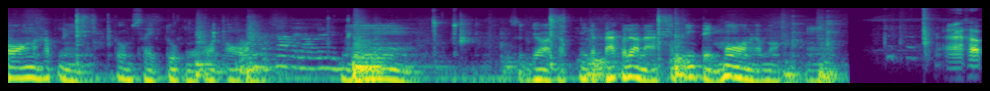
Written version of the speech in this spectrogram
องนะครับนี่ต้มใส่ตุกหมูอ่อนข้าวไปเราเลยๆนี่สุดยอดครับนี่กันตักไปแล้วนะจริงเต็มหม้อนะครับเนาะอ่าครับ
